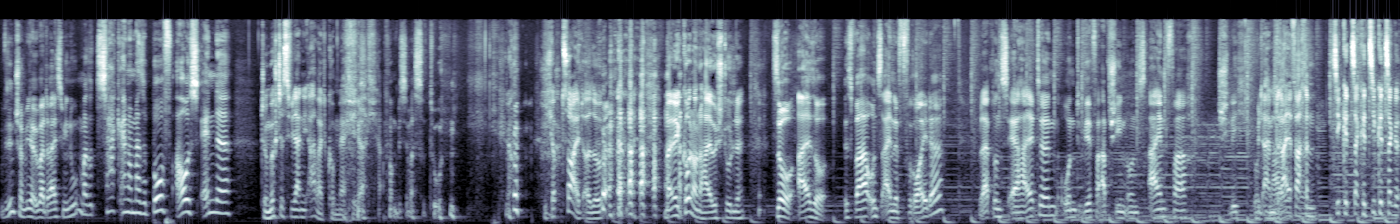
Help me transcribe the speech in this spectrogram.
wir sind schon wieder über 30 Minuten. Mal so zack, einmal mal so buff, aus, Ende. Du möchtest wieder an die Arbeit kommen, merke ich. Ja, ich habe noch ein bisschen was zu tun. Ich habe Zeit, also. Wir kommen noch eine halbe Stunde. So, also, es war uns eine Freude. Bleibt uns erhalten und wir verabschieden uns einfach, schlicht und Mit einem dreifachen Zicke, Zacke, Zicke, Zacke.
